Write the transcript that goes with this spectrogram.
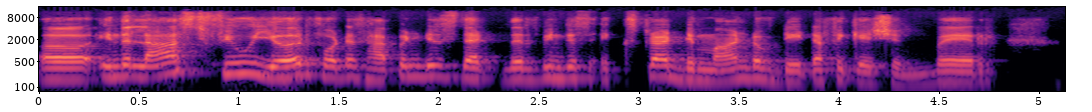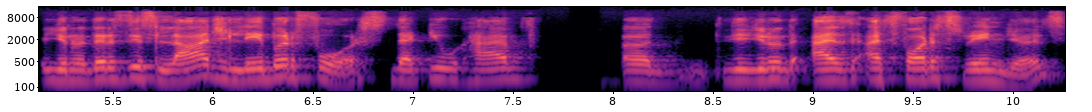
Uh, in the last few years what has happened is that there's been this extra demand of datafication where you know there is this large labor force that you have uh, you know as as forest rangers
